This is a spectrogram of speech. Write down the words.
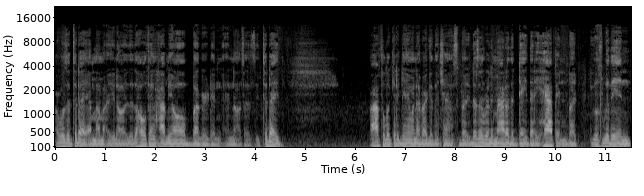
or was it today? I'm, I'm, you know, the whole thing had me all buggered and, and nonsense. Today, I have to look at it again whenever I get the chance, but it doesn't really matter the date that it happened, but it was within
